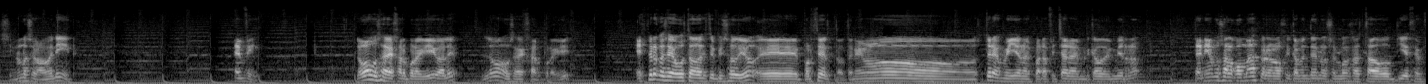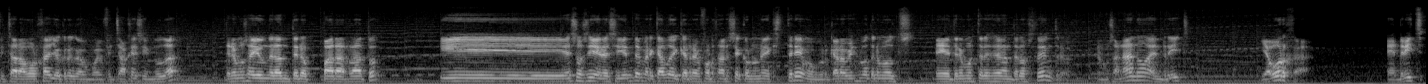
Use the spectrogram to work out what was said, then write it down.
Si no, no se va a venir. En fin. Lo vamos a dejar por aquí, ¿vale? Lo vamos a dejar por aquí. Espero que os haya gustado este episodio. Eh, por cierto, tenemos 3 millones para fichar el mercado de invierno. Teníamos algo más, pero lógicamente nos hemos gastado 10 en fichar a Borja. Yo creo que es un buen fichaje, sin duda. Tenemos ahí un delantero para rato. Y eso sí, en el siguiente mercado hay que reforzarse con un extremo, porque ahora mismo tenemos, eh, tenemos tres delanteros centros. Tenemos a Nano, a Enrich y a Borja. Enrich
